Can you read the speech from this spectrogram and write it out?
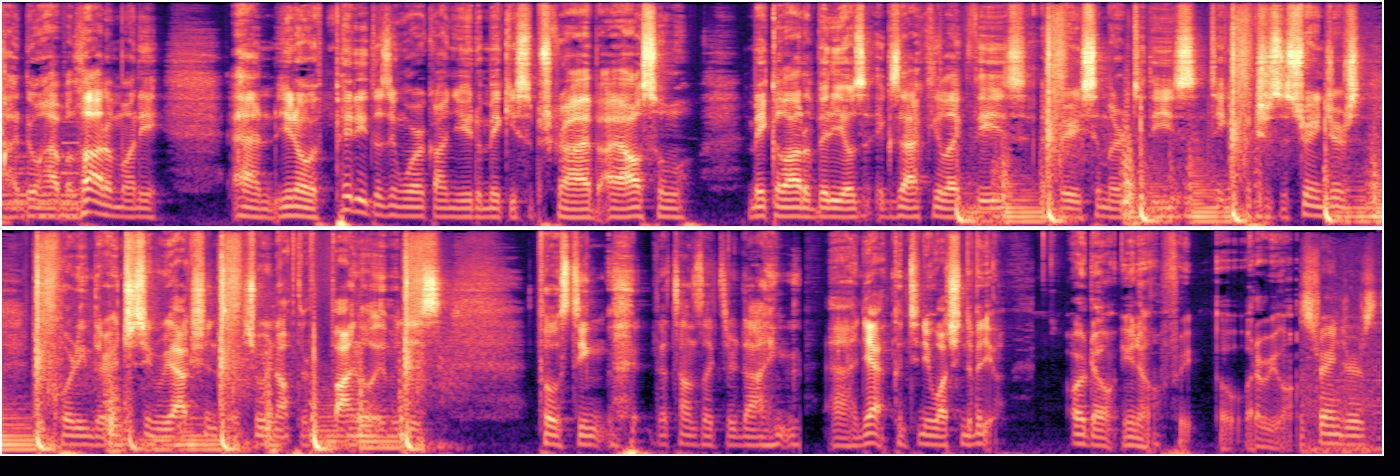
I don't have a lot of money. And you know, if pity doesn't work on you to make you subscribe, I also make a lot of videos exactly like these and very similar to these, taking pictures of strangers, recording their interesting reactions, and showing off their final images, posting. that sounds like they're dying. And yeah, continue watching the video, or don't, you know, free, oh, whatever you want. strangers.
